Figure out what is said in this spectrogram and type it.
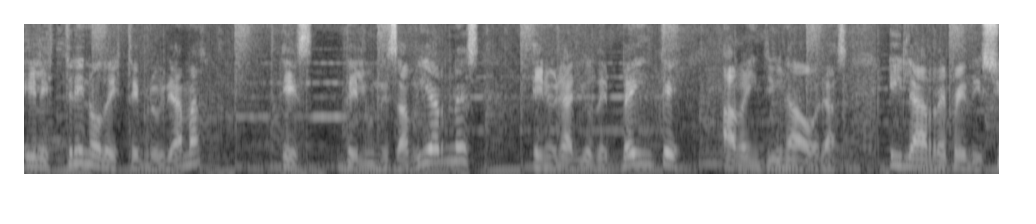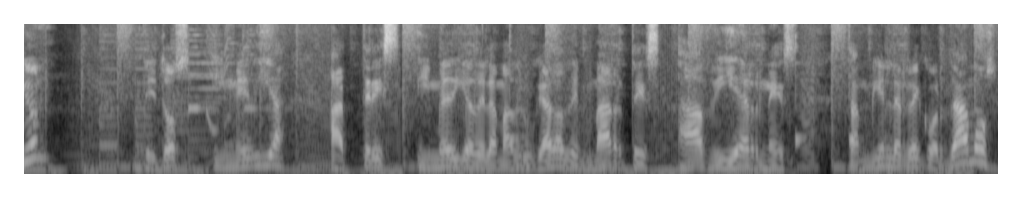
el estreno de este programa es de lunes a viernes en horario de 20 a 21 horas y la repetición de 2 y media a 3 y media de la madrugada de martes a viernes. También le recordamos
